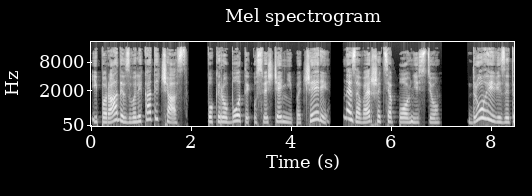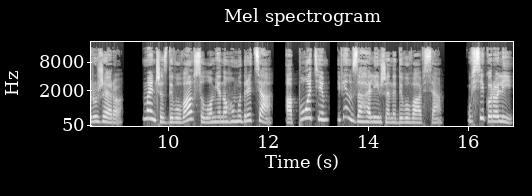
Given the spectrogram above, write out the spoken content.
і порадив зволікати час, поки роботи у священній печері не завершаться повністю. Другий візит Ружеро менше здивував солом'яного мудреця, а потім він взагалі вже не дивувався. Усі королі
